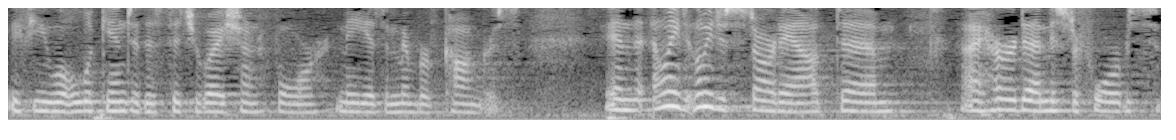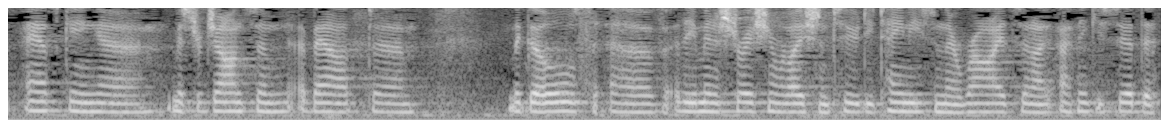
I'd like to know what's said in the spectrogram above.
if you will look into this situation for me as a member of Congress. And let me, let me just start out. Um, I heard uh, Mr. Forbes asking uh, Mr. Johnson about um, the goals of the administration in relation to detainees and their rights, and I, I think you said that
